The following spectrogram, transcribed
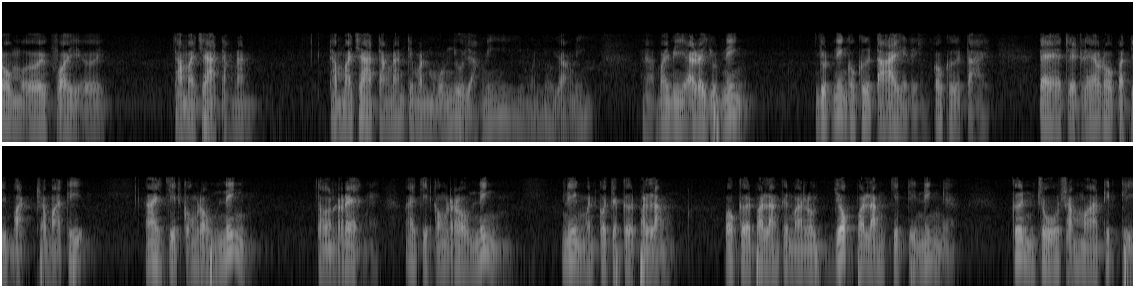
ลม เอ่ยไฟเอ่ยธรรมชาติทางนั้น ธรรมชาติทางนั้นที่มันหมุนอยู่อย่างนี้หมุนอยู่อย่างนี้ไม่มีอะไรหยุดนิ่ง หยุดนิ่งก็คือตายเองก็คือตาย แต่เสร็จแล้วเราปฏิบัติสมาธิ ให้จิตของเรานิ่ง ตอนแรกเนี่ย ให้จิตของเรานิ่ง นิ่งมันก็จะเกิดพลัง พอเกิดพลังขึ้นมาเรายกพลังจิตที่นิ่งเนี่ยขึ้นสู่สัมมาทิฏฐิ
